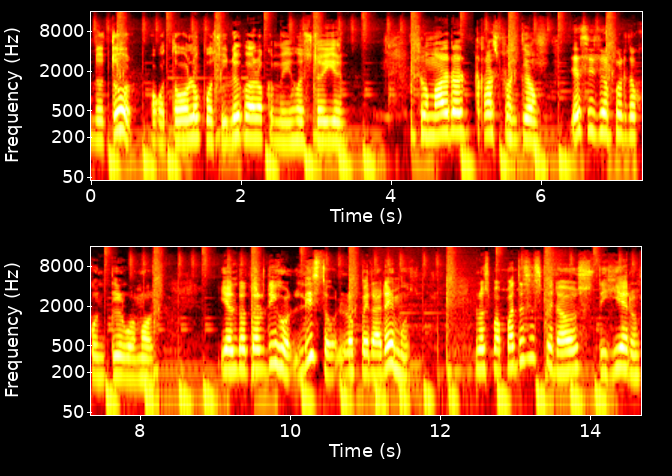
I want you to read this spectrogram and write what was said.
Doctor, hago todo lo posible para que mi hijo esté bien. Su madre respondió, yo estoy de acuerdo contigo, amor. Y el doctor dijo, listo, lo operaremos. Los papás desesperados dijeron,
